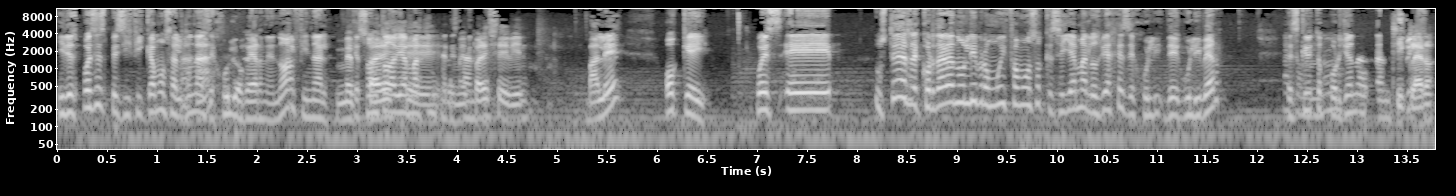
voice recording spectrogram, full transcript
y después especificamos algunas de Julio Verne, ¿no? Al final, que son todavía más interesantes. Me parece bien. ¿Vale? Ok. Pues eh, ustedes recordarán un libro muy famoso que se llama Los viajes de, de Gulliver, ah, escrito por Jonathan. Sí, claro.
